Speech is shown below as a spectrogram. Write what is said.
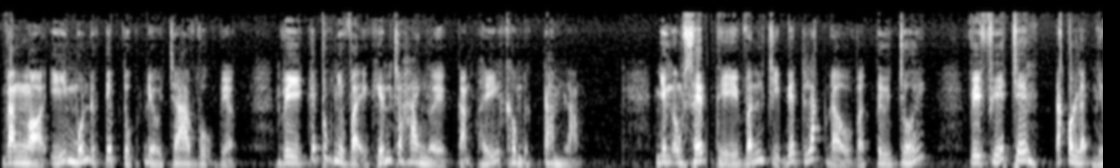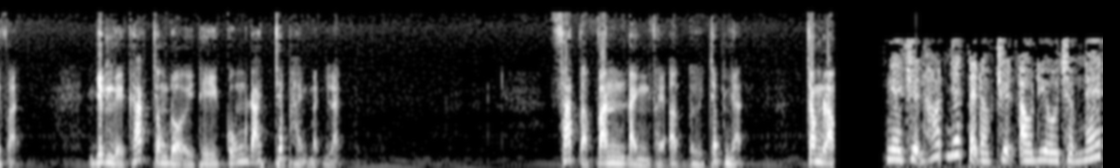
và ngỏ ý muốn được tiếp tục điều tra vụ việc, vì kết thúc như vậy khiến cho hai người cảm thấy không được cam lòng. Nhưng ông sếp thì vẫn chỉ biết lắc đầu và từ chối, vì phía trên đã có lệnh như vậy. Nhưng người khác trong đội thì cũng đã chấp hành mệnh lệnh. Phát và Văn đành phải ậm ừ chấp nhận. Trong lòng Nghe truyện hot nhất tại doctruyenaudio.net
